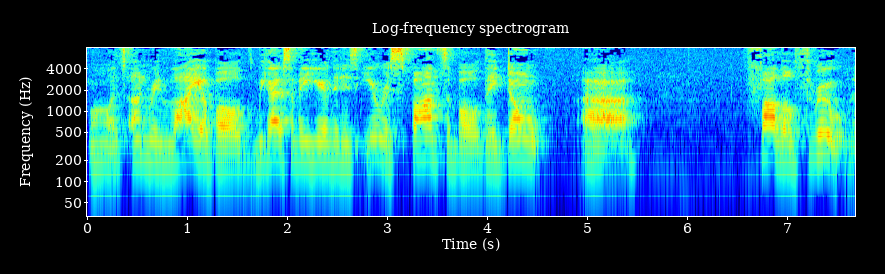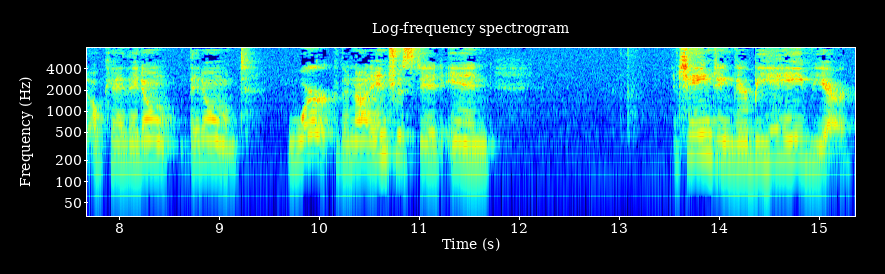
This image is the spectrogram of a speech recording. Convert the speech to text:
well, it's unreliable. We got somebody here that is irresponsible. They don't, uh, follow through okay? They don't they don't work. They're not interested in changing their behavior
